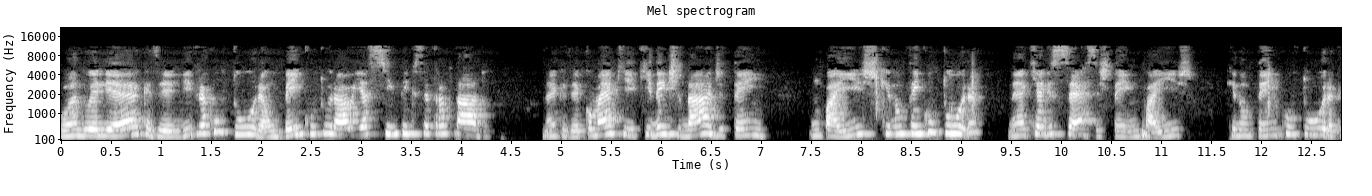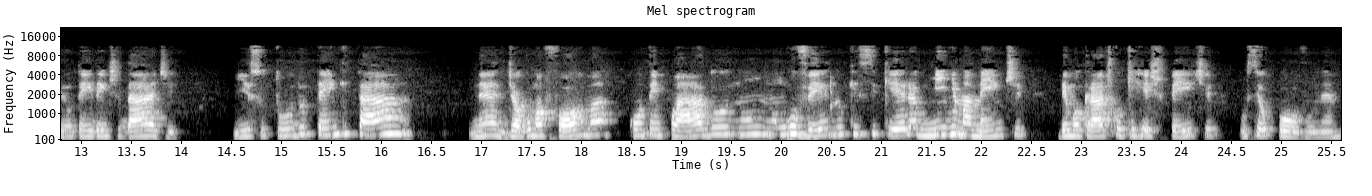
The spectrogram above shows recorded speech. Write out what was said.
quando ele é, quer dizer, livre a cultura, é um bem cultural e assim tem que ser tratado. Né? Quer dizer, como é que, que identidade tem um país que não tem cultura? Né? Que alicerces tem um país que não tem cultura, que não tem identidade? E isso tudo tem que estar, tá, né, de alguma forma, contemplado num, num governo que se queira minimamente democrático, que respeite o seu povo, né?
